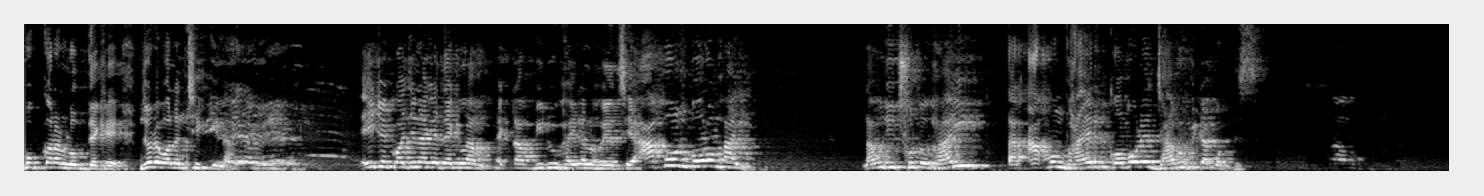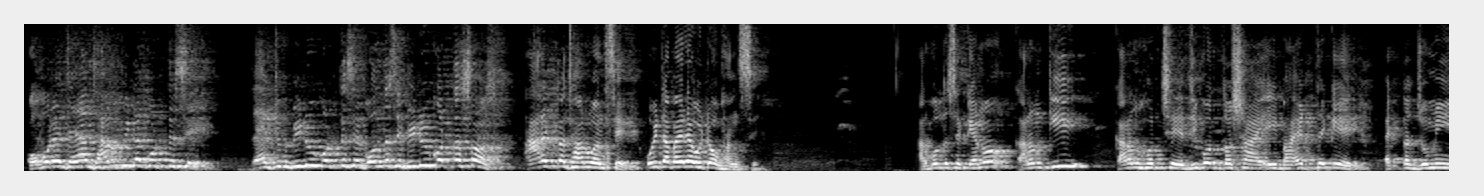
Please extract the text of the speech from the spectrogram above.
ভোগ করার লোভ দেখে। জোরে বলেন ঠিক কিনা? এই যে কয়দিন আগে দেখলাম একটা ভিডিও ভাইরাল হয়েছে, আপন বড় ভাই না বুঝি ছোট ভাই, তার আপন ভাইয়ের কবরে ঝাড়ু পিটা করতেছে। কবরে যায় ঝাড়ু পিটা করতেছে। একজন ভিডিও করতেছে, বলতেছে, ভিডিও করতেছস? আরেকটা ঝাড়ু আনছে, ওইটা বাইরে, ওইটাও ভাঙছে। আর বলতেছে, কেন? কারণ কি? কারণ হচ্ছে জীবদ্দশায় এই ভাইয়ের থেকে একটা জমি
